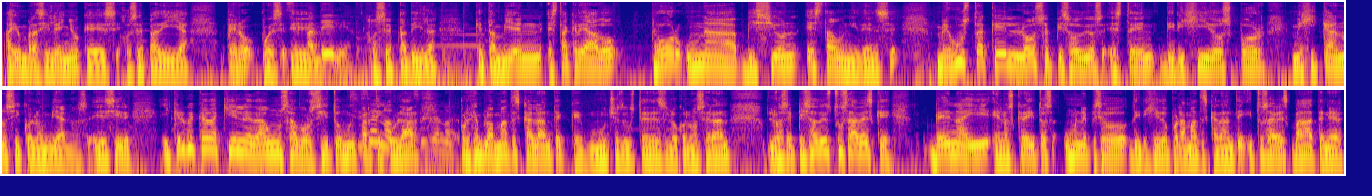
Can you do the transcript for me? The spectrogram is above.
hay un brasileño que es José Padilla, pero pues... José Padilla. José Padilla, que también está creado por una visión estadounidense. Me gusta que los episodios estén dirigidos por mexicanos y colombianos. Es decir, y creo que cada quien le da un saborcito muy Sí particular. nota, sí. Por ejemplo, Amante Escalante, que muchos de ustedes lo conocerán. Los episodios, tú sabes que ven ahí en los créditos un episodio dirigido por Amante Escalante y tú sabes va a tener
